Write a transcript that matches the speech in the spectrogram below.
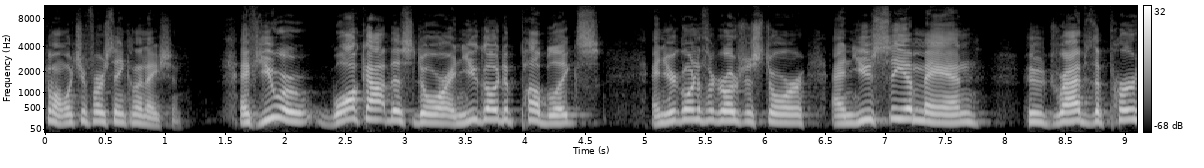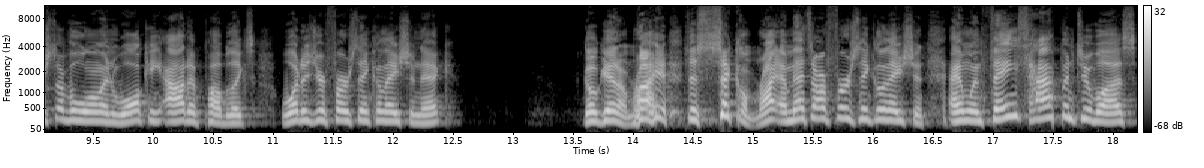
Come on, what's your first inclination? If you were walk out this door and you go to Publix and you're going to the grocery store and you see a man who grabs the purse of a woman walking out of Publix, what is your first inclination, Nick? Go get them, right? To sic them, right? I mean, that's our first inclination. And when things happen to us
